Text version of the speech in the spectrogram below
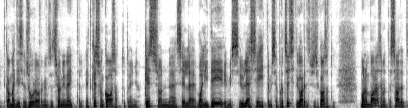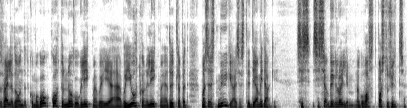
et ka Madise suure organisatsiooni näitel, et kes on kaasatud, on ju, kes on selle valideerimisse, ülesehitamisse, protsesside kaardistamisse kaasatud. ma olen varasemates saadetes välja toonud, et kui ma kohtun nõukogu liikme või, või juhtkonna liikme ja ta ütleb, et ma sellest müügiasjast ei tea midagi siis, siis see on kõige lollim nagu vast-, vastus üldse.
